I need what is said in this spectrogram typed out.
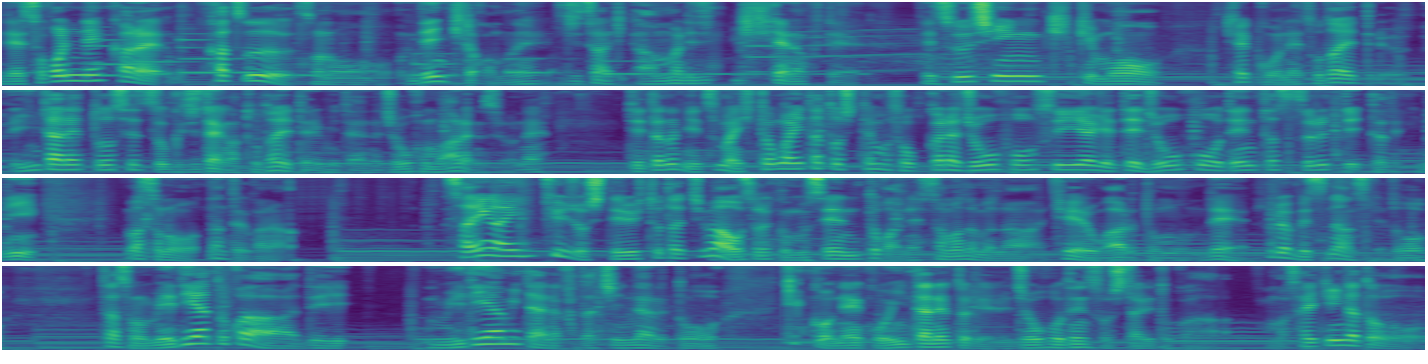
で、そこにね、かかつ、その、電気とかもね、実はあんまり来てなくて、で、通信機器も結構ね、途絶えてる。インターネット接続自体が途絶えてるみたいな情報もあるんですよね。って言った時に、つまり人がいたとしても、そこから情報を吸い上げて、情報を伝達するって言った時に、まあ、その、なんていうかな、災害救助してる人たちはおそらく無線とかね、様々な経路があると思うんで、それは別なんですけど、ただそのメディアとかで、メディアみたいな形になると、結構ね、こうインターネットで情報伝送したりとか、まあ、最近だと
